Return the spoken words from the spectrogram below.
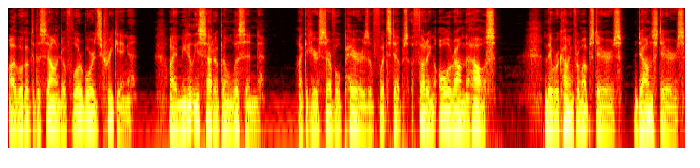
I woke up to the sound of floorboards creaking. I immediately sat up and listened. I could hear several pairs of footsteps thudding all around the house. They were coming from upstairs, downstairs,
